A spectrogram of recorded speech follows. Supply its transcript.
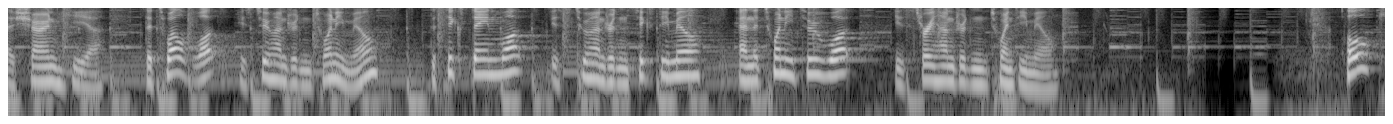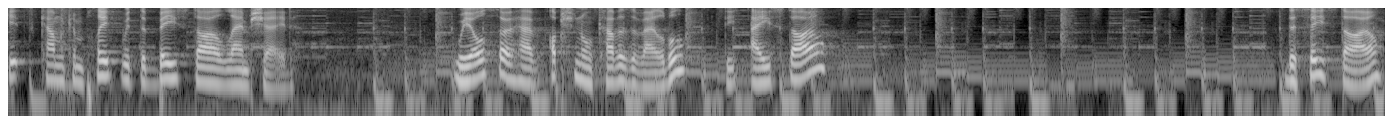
as shown here. The 12 watt is 220 mil, the 16 watt is 260 mil, and the 22 watt is 320 mil. All kits come complete with the B-style lampshade. We also have optional covers available, the A style, the C style,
